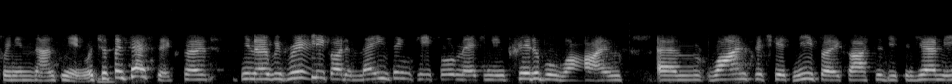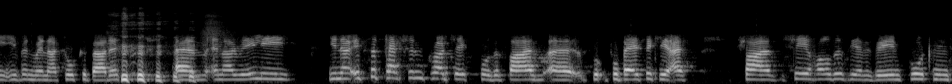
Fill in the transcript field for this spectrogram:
2019, which is fantastic. So, you know, we've really got amazing people making incredible wines, um, wines which get me so excited. You can hear me even when I talk about it. um, and I really, you know, it's a passion project for the five, uh, for, basically us five shareholders. We have a very important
